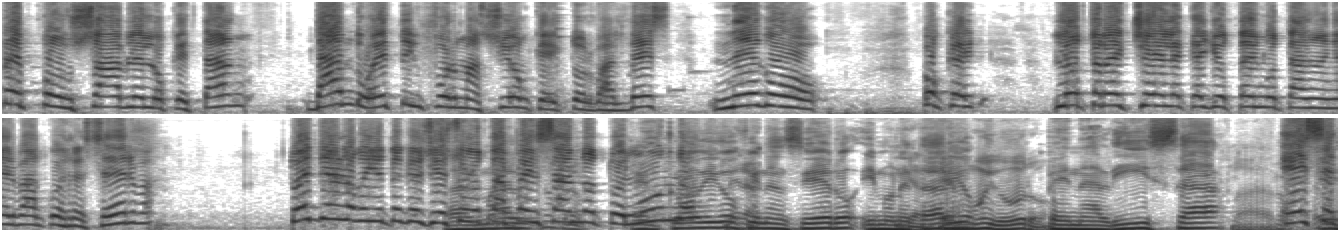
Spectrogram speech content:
responsable lo que están dando esta información que Héctor Valdés negó, porque los tres cheles que yo tengo están en el Banco de Reserva. ¿Tú entiendes lo que yo te quiero decir? Eso lo está pensando todo el mundo. El Código Financiero y Monetario muy duro. penaliza ese,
